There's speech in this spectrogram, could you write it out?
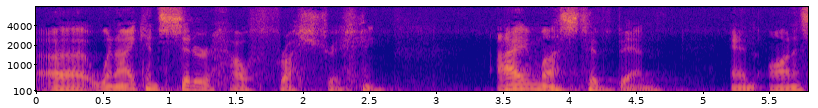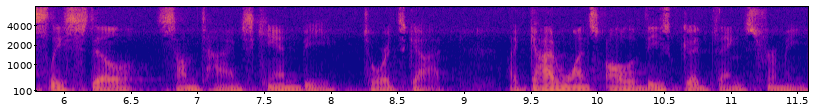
uh, when I consider how frustrating I must have been, and honestly still sometimes can be towards God. Like God wants all of these good things for me,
